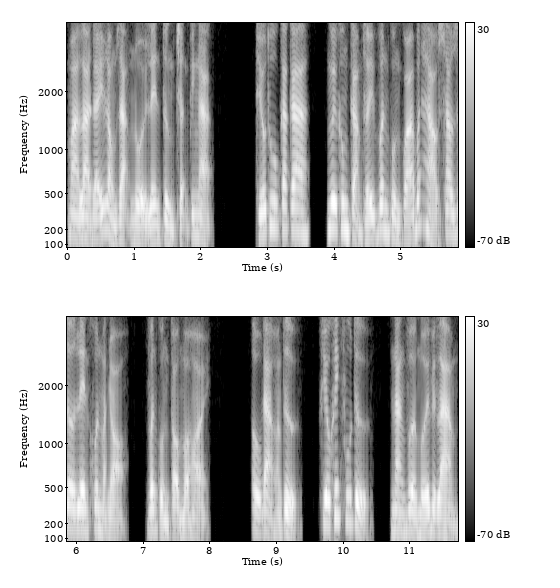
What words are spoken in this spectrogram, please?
mà là đáy lòng dạng nổi lên từng trận kinh ngạc. Thiếu thu ca ca, ngươi không cảm thấy Vân Cuồng quá bất hảo sao dơ lên khuôn mặt nhỏ, Vân Cuồng tò mò hỏi. Ẩu đả hoàng tử, khiêu khích phu tử, nàng vừa mới việc làm,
